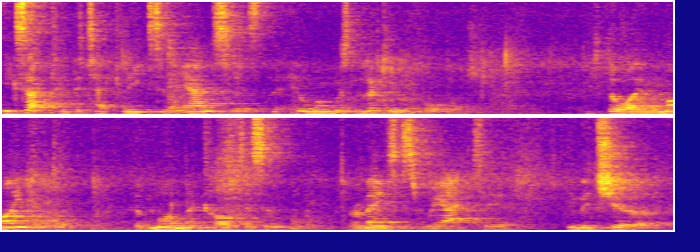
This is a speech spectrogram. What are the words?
exactly the techniques and the answers that Hillman was looking for. Though I am mindful that modern occultism remains as reactive, immature,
